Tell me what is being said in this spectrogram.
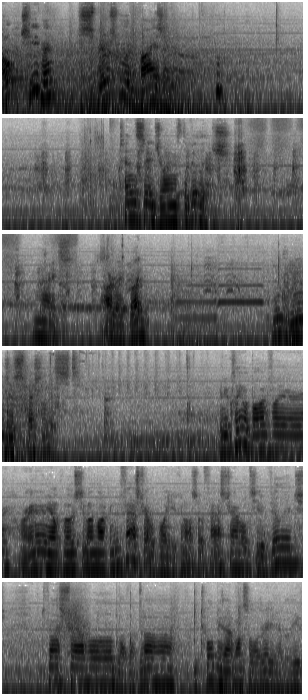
Oh, achievement. Spiritual advisor. Tensay joins the village. Nice. Alright, bud. New ranger specialist. When you claim a bonfire or an enemy outpost, you unlock a new fast travel point. You can also fast travel to your village. Fast travel, blah blah blah. You told me that once already, I believe.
